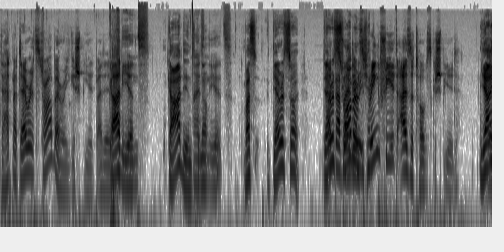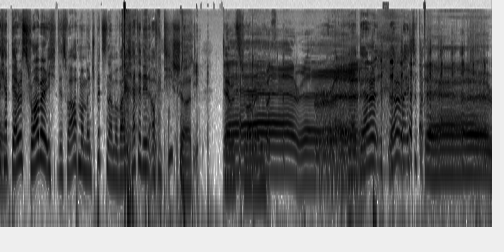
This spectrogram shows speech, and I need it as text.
Da hat mal Daryl Strawberry gespielt bei den. Guardians Guardians, genau. die jetzt. Was? Daryl, Stra Daryl bei Strawberry. hab, Springfield Isotopes gespielt. ja, äh, ich habe Daryl Strawberry. Ich, das war auch mal mein Spitzname, weil ich hatte den auf dem T-Shirt. Daryl Strawberry. Daryl, Daryl war echt super. Daryl.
